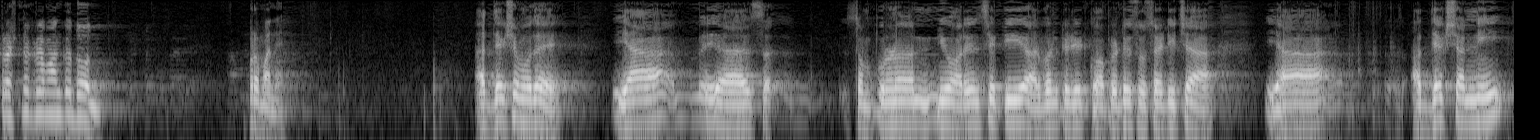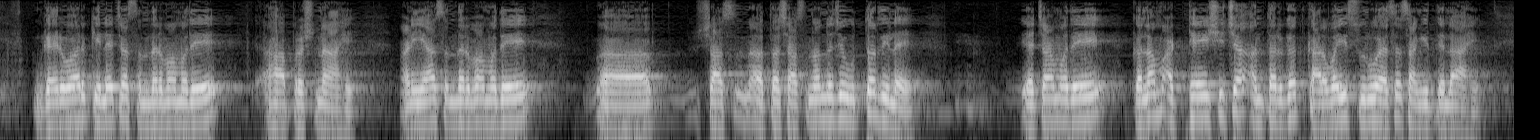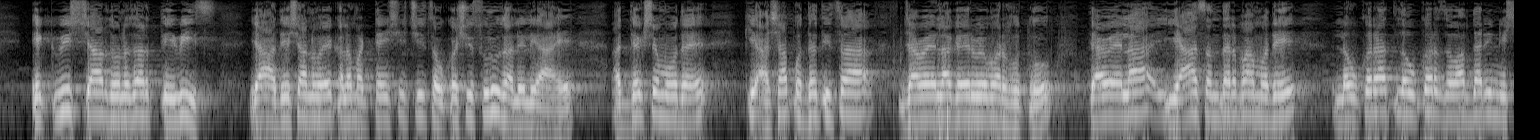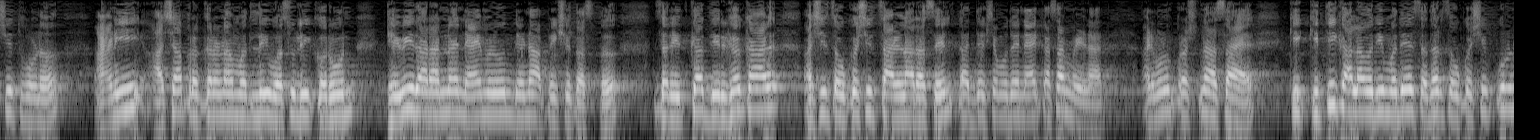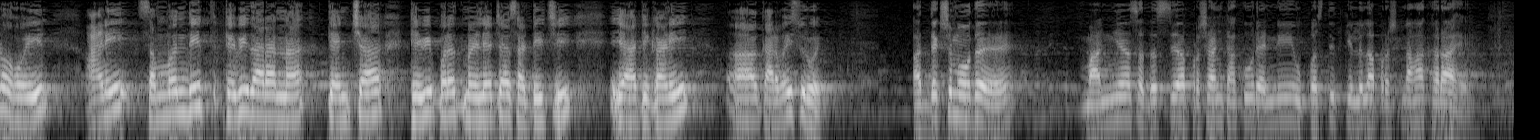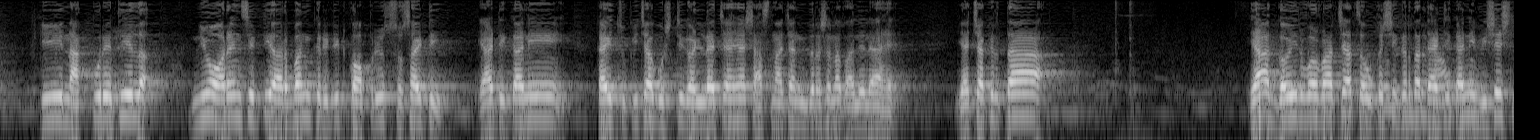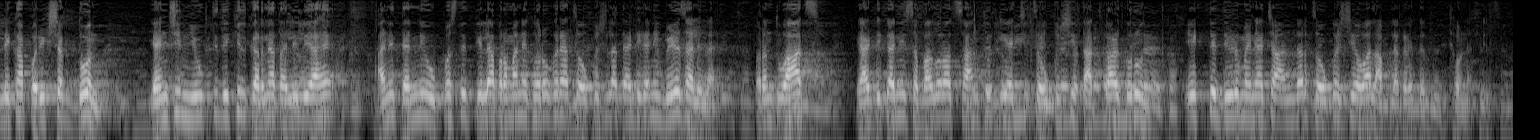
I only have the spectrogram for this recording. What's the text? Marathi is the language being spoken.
प्रश्न क्रमांक दोन. प्रमाणे. अध्यक्ष महोदय या या स- संपूर्ण new orange city urban credit cooperative सोसायटीच्या या अध्यक्षांनी गैरव्यवहार केल्याच्या संदर्भामध्ये हा प्रश्न आहे. आणि या संदर्भामध्ये शासन आता शासनानं जे उत्तर दिलंय याच्यामध्ये कलम अठ्ठ्याऐंशीच्या अंतर्गत कारवाई सुरू आहे असं सांगितलेलं आहे. एकवीस चार दोन हजार तेवीस या आदेशान्वये कलम अठ्ठ्याऐंशीची चौकशी सुरू झालेली आहे. अध्यक्ष महोदय की अशा पद्धतीचा ज्या वेळेला गैरव्यवहार होतो त्यावेळेला या संदर्भामध्ये लवकरात लवकर जबाबदारी निश्चित होणं आणि अशा प्रकरणामधली वसुली करून ठेवीदारांना न्याय मिळवून देणं अपेक्षित असतं. जर इतका दीर्घकाळ अशी चौकशी चालणार असेल तर अध्यक्ष महोदय न्याय कसा मिळणार? आणि म्हणून प्रश्न असा आहे की किती कालावधीमध्ये सदर चौकशी पूर्ण होईल आणि संबंधित ठेवीदारांना त्यांच्या ठेवी परत मिळण्याच्या साठीची या ठिकाणी कारवाई सुरू होईल. अध्यक्ष महोदय मान्य सदस्य प्रशांत ठाकूर यांनी उपस्थित केलेला प्रश्न हा खरा आहे. की नागपूर येथील new orange city urban credit cooperative society या ठिकाणी काही चुकीच्या गोष्टी घडल्याच्या ह्या शासनाच्या निदर्शनात आलेल्या आहे. याच्याकरिता या गैरव्यवहाराच्या चौकशीकरता त्या ठिकाणी विशेष लेखा परीक्षक दोन यांची नियुक्ती देखील करण्यात आलेली आहे. आणि त्यांनी उपस्थित केल्याप्रमाणे खरोखर या चौकशीला त्या ठिकाणी वेळ झालेला आहे. परंतु आज या ठिकाणी सभागृहात सांगतो की याची चौकशी तात्काळ करून एक ते दीड महिन्याच्या अंदर चौकशी अहवाल आपल्याकडे ठेवण्यात येईल.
